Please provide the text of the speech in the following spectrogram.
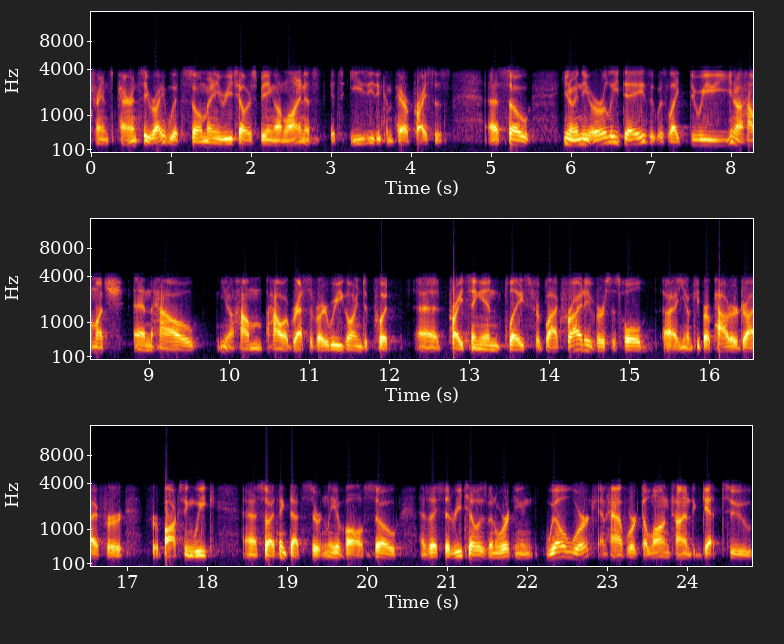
transparency, right? With so many retailers being online, it's it's easy to compare prices. Uh, so, you know, in the early days, it was like, do we, you know, how much and how, you know, how how aggressive are we going to put uh, pricing in place for Black Friday versus hold, uh, you know, keep our powder dry for for Boxing Week. Uh, so I think that's certainly evolved. So as I said, retail has been working, will work, and have worked a long time to get to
